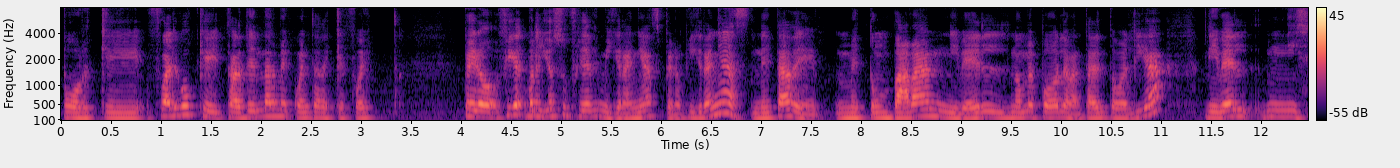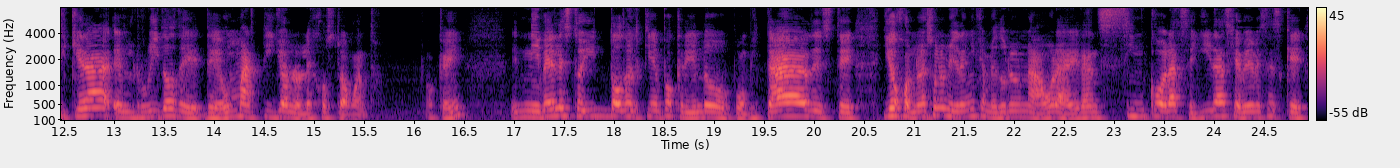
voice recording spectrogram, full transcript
porque fue algo que tardé en darme cuenta de que fue. Pero fíjate, bueno, yo sufría de migrañas, pero migrañas neta de me tumbaban nivel, no me puedo levantar en todo el día, nivel, ni siquiera el ruido de, de un martillo a lo lejos lo aguanto, ¿ok? nivel estoy todo el tiempo queriendo vomitar, este, y ojo, no es una migraña que me dure una hora, eran cinco horas seguidas y había veces que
